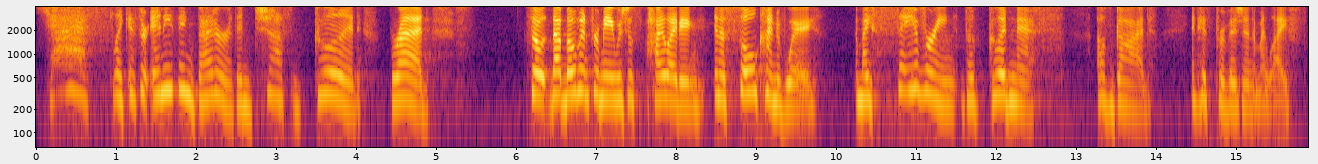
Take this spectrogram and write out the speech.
yes, like, is there anything better than just good bread? So that moment for me was just highlighting in a soul kind of way am I savoring the goodness of God and His provision in my life?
